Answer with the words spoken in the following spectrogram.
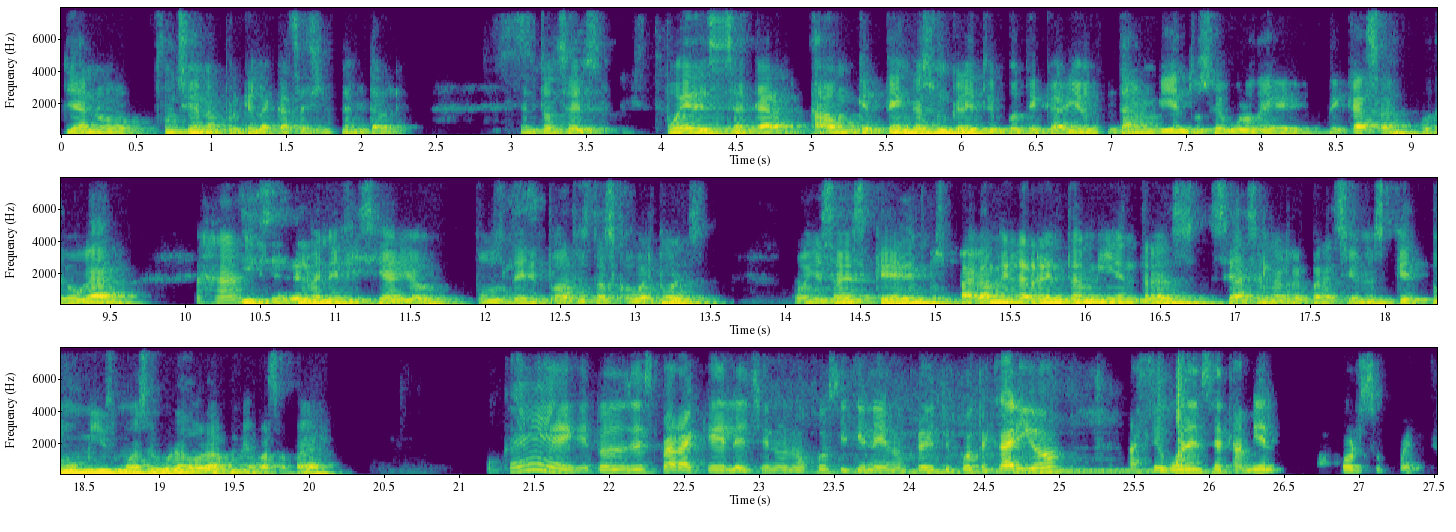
ya no funciona porque la casa es inhabitable. Entonces, puedes sacar, aunque tengas un crédito hipotecario, también tu seguro de, de casa o de hogar y ser el beneficiario pues, de todas estas coberturas. Oye, ¿sabes qué? Pues págame la renta mientras se hacen las reparaciones que tú mismo aseguradora me vas a pagar. Ok, entonces para que le echen un ojo si tienen un crédito hipotecario, asegúrense también por su cuenta.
